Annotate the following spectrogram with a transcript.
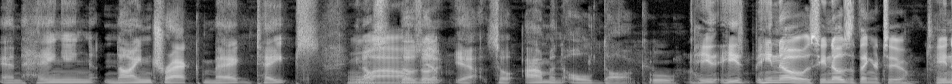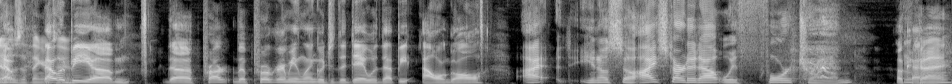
and hanging nine track mag tapes, you Wow. know, those are, yeah. So I'm an old dog. Ooh. He he's he knows. He knows a thing or two. He knows a thing or that two. would be um, the pro- the programming language of the day. Would that be Algol? I, you know, so I started out with Fortran. Okay. okay.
